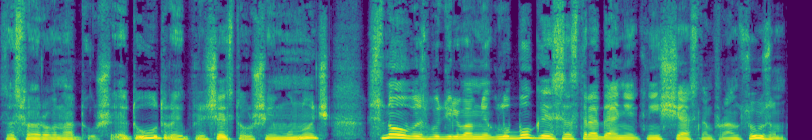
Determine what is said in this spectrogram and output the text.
за свое равнодушие. Это утро и предшествовавшая ему ночь снова возбудили во мне глубокое сострадание к несчастным французам,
